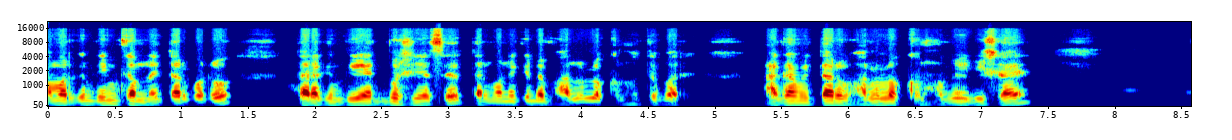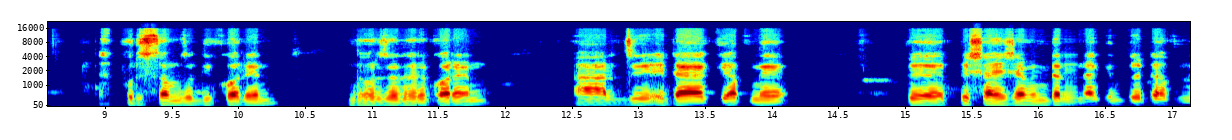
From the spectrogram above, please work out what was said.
আমার কিন্তু ইনকাম নাই। তারপরেও তারা কিন্তু এড বসিয়েছে। তার মানে কিন্তু ভালো লক্ষণ হতে পারে। আগামীতে আরও ভালো লক্ষণ হবে এই বিষয়ে। পরিশ্রম যদি করেন, ধৈর্য ধরে করেন, আর যে এটা কি আপনি পেশা হিসাবে নিতেন না কিন্তু এটা আপনি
